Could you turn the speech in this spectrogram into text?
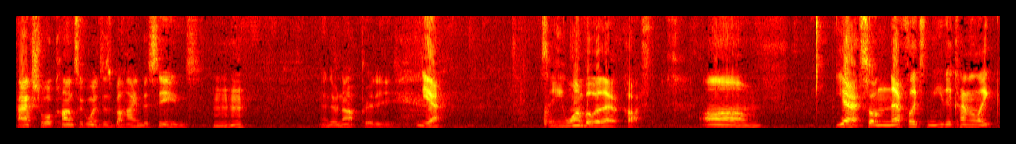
actual consequences behind the scenes, Mm-hmm. And they're not pretty. Yeah. So he won, but without a cost. Um, yeah. So Netflix needed kind of like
